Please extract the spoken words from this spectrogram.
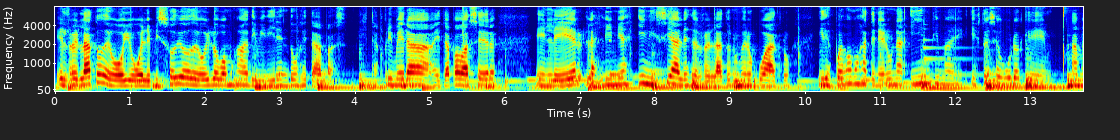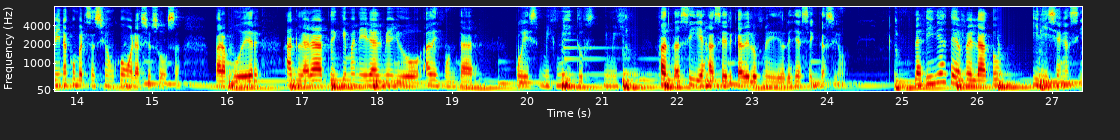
el relato de hoy o el episodio de hoy lo vamos a dividir en dos etapas. Esta primera etapa va a ser en leer las líneas iniciales del relato número 4 y después vamos a tener una íntima y estoy seguro que amena conversación con Horacio Sosa para poder aclarar de qué manera él me ayudó a desmontar pues mis mitos y mis fantasías acerca de los medidores de aceptación. Las líneas del relato inician así.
